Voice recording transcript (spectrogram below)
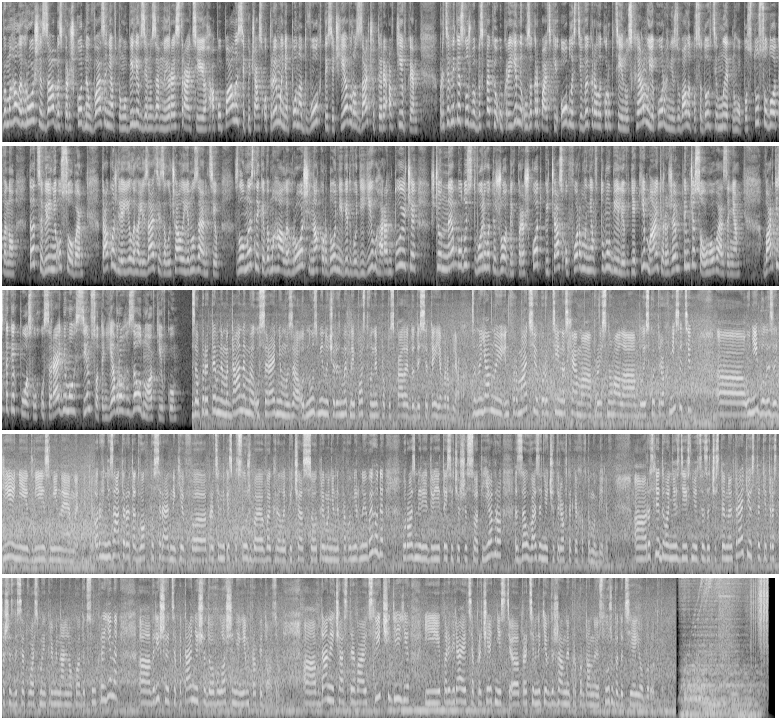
Вимагали гроші за безперешкодне ввезення автомобілів з іноземною реєстрацією, а попалися під час отримання понад 2 тисяч євро за чотири автівки. Працівники Служби безпеки України у Закарпатській області викрили корупційну схему, яку організували посадовці митного посту Солотвино та цивільні особи. Також для її легалізації залучали іноземців. Зловмисники вимагали гроші на кордоні від водіїв, гарантуючи, що не будуть створювати жодних перешкод під час оформлення автомобілів, які мають режим тимчасового ввезення. Вартість таких послуг у середньому 7 сотень євро за одну автівку. За оперативними даними, у середньому за одну зміну через митний пост вони пропускали до 10 євроблях. За наявною інформацією, корупційна схема проіснувала близько трьох місяців. Е, У ній були задіяні дві зміни митників. Організатора та двох посередників е, працівники спецслужби викрили під час отримання неправомірної вигоди у розмірі 2600 євро за увезення чотирьох таких автомобілів. Е, Розслідування здійснюється за частиною 3 статті 368 Кримінального кодексу України. Вирішується питання щодо оголошення їм про підозру. В даний час тривають слідчі дії і перевіряється причетність е, працівників Державної прикордонної служби до цієї оборудки.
